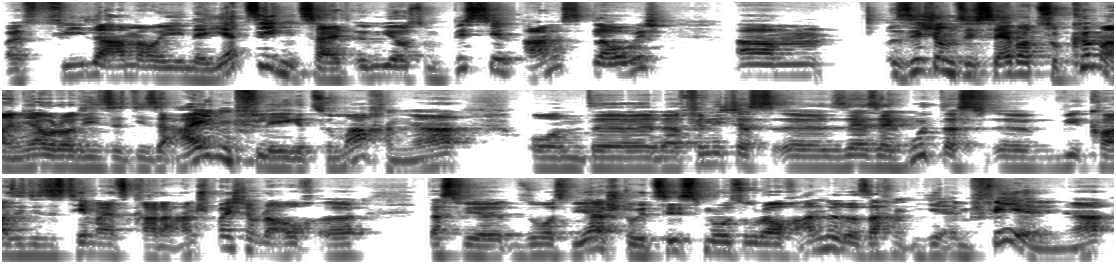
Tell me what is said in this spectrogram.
weil viele haben ja in der jetzigen Zeit irgendwie auch so ein bisschen Angst, glaube ich, ähm, sich um sich selber zu kümmern, ja, oder diese, diese Eigenpflege zu machen, ja. Und äh, da finde ich das äh, sehr, sehr gut, dass äh, wir quasi dieses Thema jetzt gerade ansprechen oder auch, äh, dass wir sowas wie ja, Stoizismus oder auch andere Sachen hier empfehlen, ja.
